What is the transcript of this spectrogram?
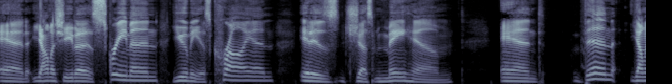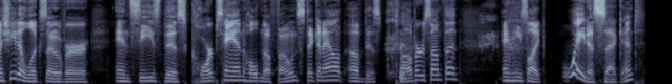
and yamashita is screaming. Yumi is crying. It is just mayhem. And then yamashita looks over and sees this corpse hand holding a phone sticking out of this tub or something. And he's like wait a second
